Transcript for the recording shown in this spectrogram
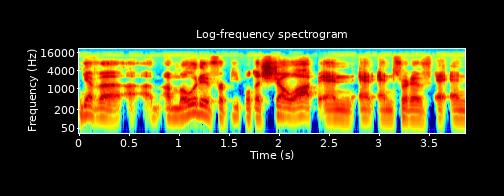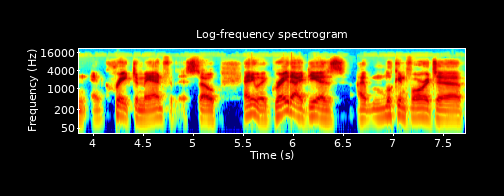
you have a, a, a motive for people to show up and and and sort of and and create demand for this. So anyway great ideas. I'm looking forward to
